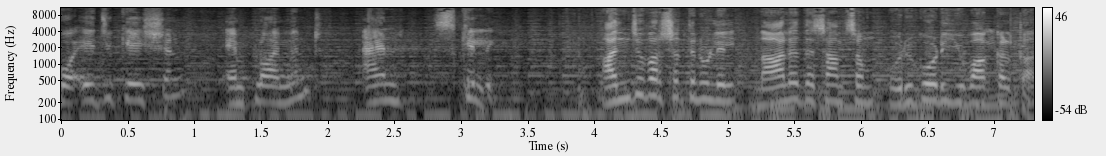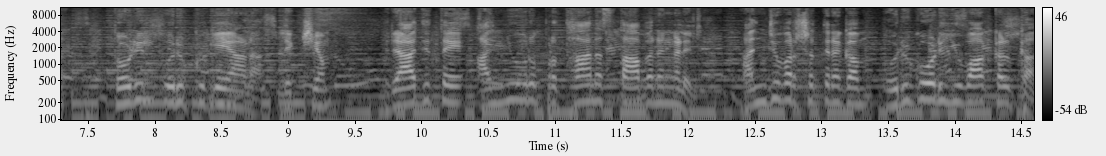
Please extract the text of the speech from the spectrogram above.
for education, employment, and skilling. അഞ്ചു വർഷത്തിനുള്ളിൽ നാല് ദശാംശം ഒരു കോടി യുവാക്കൾക്ക് തൊഴിൽ ഒരുക്കുകയാണ് ലക്ഷ്യം. രാജ്യത്തെ അഞ്ഞൂറ് പ്രധാന സ്ഥാപനങ്ങളിൽ അഞ്ചു വർഷത്തിനകം ഒരു കോടി യുവാക്കൾക്ക്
